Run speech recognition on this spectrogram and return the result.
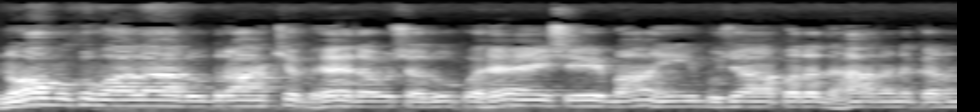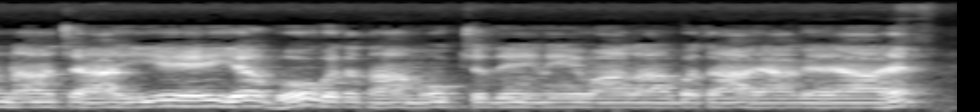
नौ मुख वाला रुद्राक्ष भैरव स्वरूप है, इसे बाई भुजा पर धारण करना चाहिए। यह भोग तथा मोक्ष देने वाला बताया गया है।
